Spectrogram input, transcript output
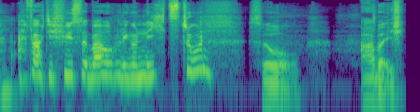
Einfach die Füße immer hochlegen und nichts tun. so. Aber ich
